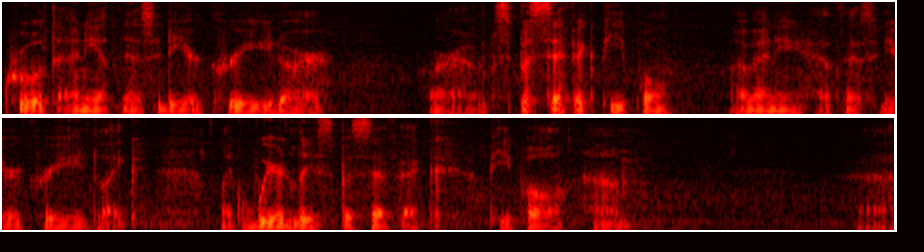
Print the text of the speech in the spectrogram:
cruel to any ethnicity or creed or or um, specific people of any ethnicity or creed, like like weirdly specific people. Um, uh,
